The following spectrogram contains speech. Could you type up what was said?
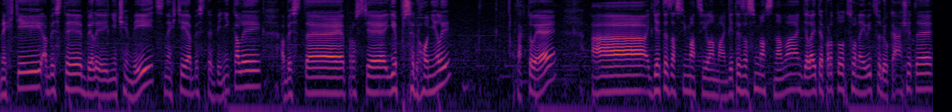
nechtějí, abyste byli něčím víc, nechtějí, abyste vynikali, abyste prostě je předhonili. Tak to je a jděte za svýma cílama, jděte za svýma snama, dělejte pro to, co nejvíc, co dokážete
